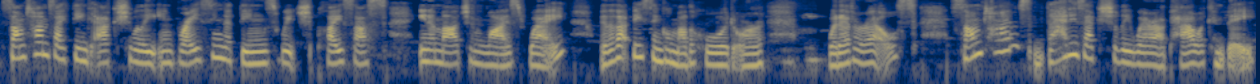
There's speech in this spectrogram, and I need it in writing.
sometimes I think actually embracing the things which place us in a marginalized way, whether that be single motherhood or whatever else, sometimes that is actually where our power can be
